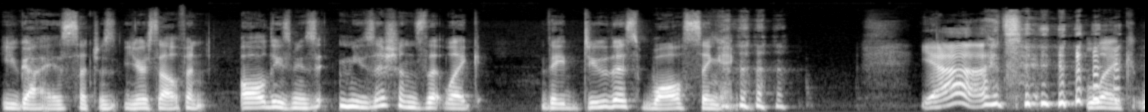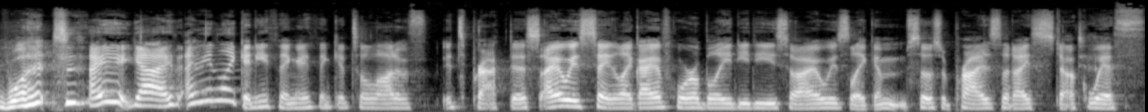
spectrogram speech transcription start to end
you guys, such as yourself, and all these music- musicians that like they do this while singing. Yeah, it's like what? I yeah, I, I mean like anything. I think it's a lot of it's practice. I always say like I have horrible ADD, so I always like am so surprised that I stuck with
